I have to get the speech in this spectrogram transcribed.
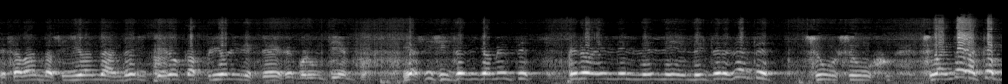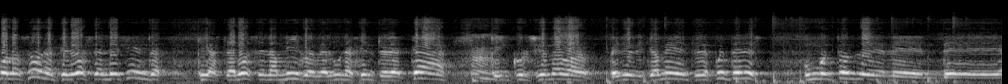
esa banda siguió andando y quedó Caprioli de GDF por un tiempo. Y así sintéticamente, pero lo interesante, su, su, su andar acá por la zona, que lo hacen leyenda, que hasta lo hacen amigos de alguna gente de acá, hmm. que incursionaba periódicamente. Después tenés un montón de,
